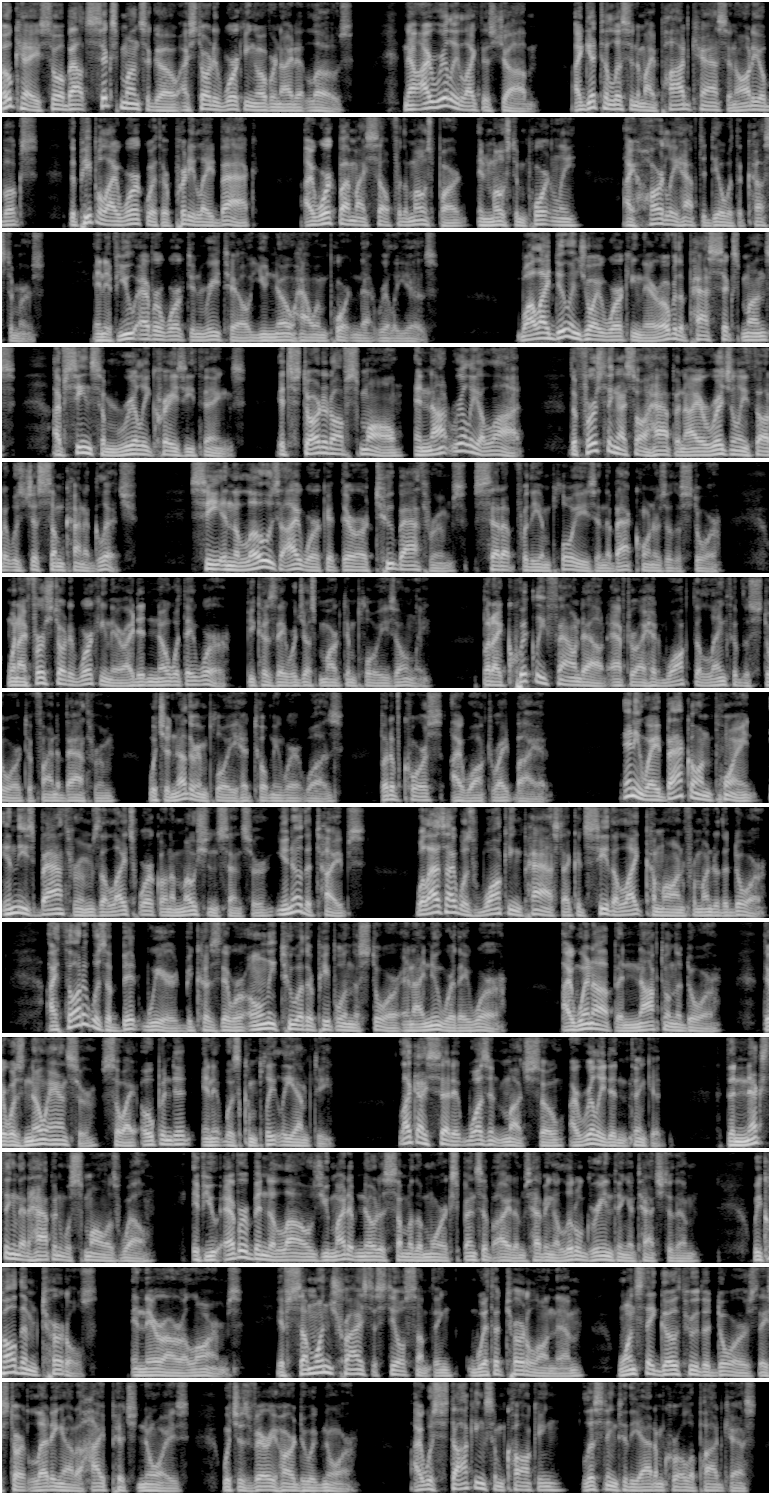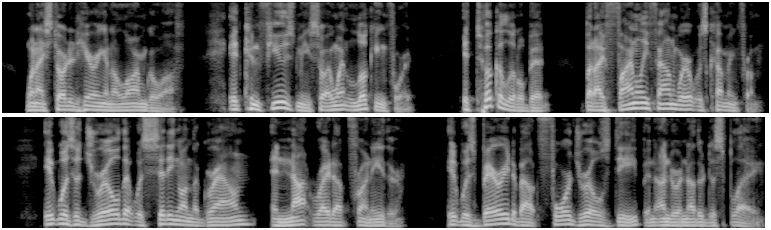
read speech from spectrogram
Okay, so about six months ago, I started working overnight at Lowe's. Now, I really like this job. I get to listen to my podcasts and audiobooks. The people I work with are pretty laid back. I work by myself for the most part, and most importantly, I hardly have to deal with the customers. And if you ever worked in retail, you know how important that really is. While I do enjoy working there, over the past six months, I've seen some really crazy things. It started off small and not really a lot. The first thing I saw happen, I originally thought it was just some kind of glitch. See, in the Lowe's I work at, there are two bathrooms set up for the employees in the back corners of the store. When I first started working there, I didn't know what they were because they were just marked employees only. But I quickly found out after I had walked the length of the store to find a bathroom, which another employee had told me where it was, but of course, I walked right by it. Anyway, back on point, in these bathrooms, the lights work on a motion sensor, you know the types. Well, as I was walking past, I could see the light come on from under the door. I thought it was a bit weird because there were only two other people in the store and I knew where they were. I went up and knocked on the door. There was no answer, so I opened it and it was completely empty. Like I said, it wasn't much, so I really didn't think it. The next thing that happened was small as well. If you ever been to Lowe's, you might have noticed some of the more expensive items having a little green thing attached to them. We call them turtles, and there are our alarms. If someone tries to steal something with a turtle on them, once they go through the doors, they start letting out a high-pitched noise, which is very hard to ignore. I was stocking some caulking, listening to the Adam Carolla podcast, when I started hearing an alarm go off. It confused me, so I went looking for it. It took a little bit, but I finally found where it was coming from. It was a drill that was sitting on the ground and not right up front either. It was buried about four drills deep and under another display.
